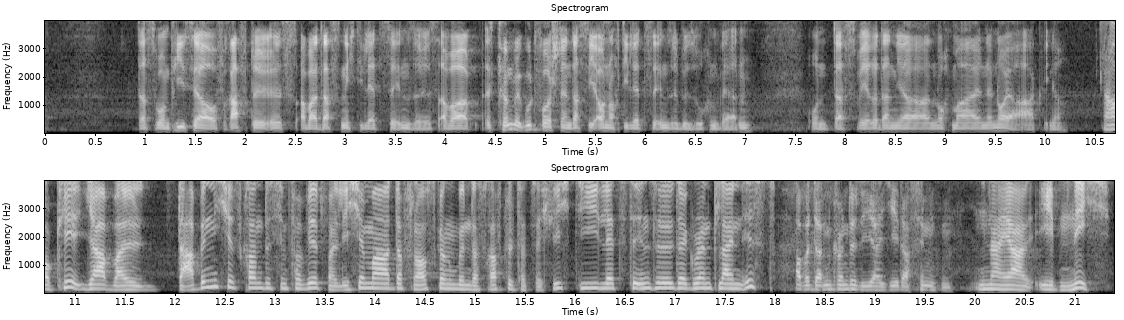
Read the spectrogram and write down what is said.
dass One Piece ja auf Raftel ist, aber das nicht die letzte Insel ist. Aber ich könnte mir gut vorstellen, dass sie auch noch die letzte Insel besuchen werden. Und das wäre dann ja nochmal eine neue Arc wieder. Ah, okay, ja, weil da bin ich jetzt gerade ein bisschen verwirrt, weil ich immer davon ausgegangen bin, dass Raftel tatsächlich die letzte Insel der Grand Line ist. Aber dann könnte die ja jeder finden. Naja, eben nicht.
